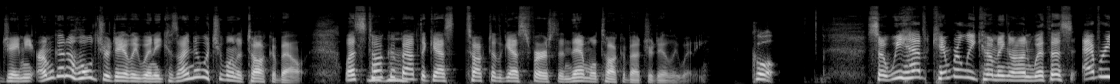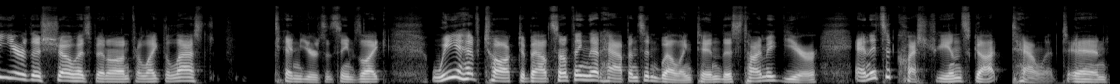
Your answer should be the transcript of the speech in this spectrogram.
Jamie. I'm gonna hold your daily Winnie because I know what you want to talk about. Let's talk Mhm. about the guest. Talk to the guest first, and then we'll talk about your daily Winnie. Cool. So we have Kimberly coming on with us. Every year this show has been on for like the last 10 years, it seems like, we have talked about something that happens in Wellington this time of year, and it's Equestrians Got Talent. And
